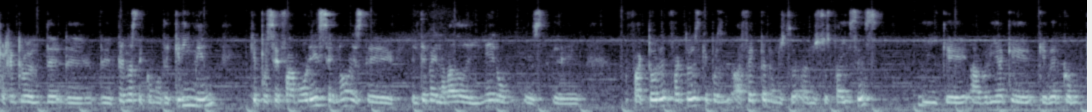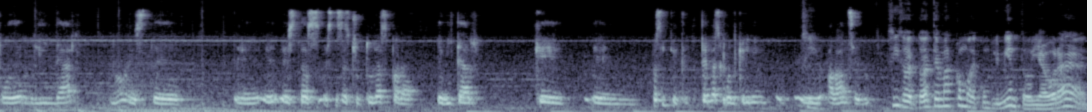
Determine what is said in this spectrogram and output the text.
por ejemplo, de, de, de temas de como de crimen, que pues se favorece, ¿no? Este, el tema del lavado de dinero, este, factores, factores que pues afectan a, a nuestros países y que habría que, que, ver cómo poder blindar, ¿no? Este, eh, estas, estas estructuras para evitar que, eh, pues sí, que, temas como el crimen eh, avance, ¿no? Sí, sobre todo en temas como de cumplimiento y ahora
